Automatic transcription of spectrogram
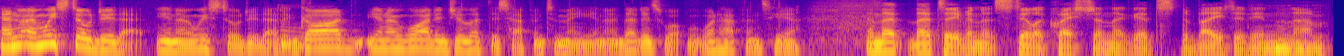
and and we still do that. You know, we still do that. God, you know, why did you let this happen to me? You know, that is what what happens here. And that that's even it's still a question that gets debated in Hmm. um,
